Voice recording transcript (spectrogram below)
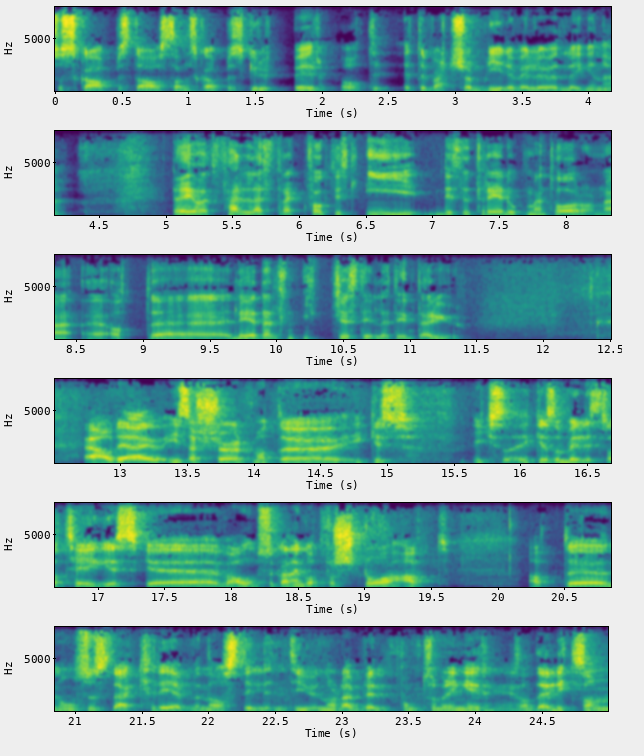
så skapes det avstand, skapes grupper, og etter hvert så blir det veldig ødeleggende. Det er jo et fellestrekk faktisk i disse tre dokumentarene eh, at eh, ledelsen ikke stiller til intervju. Ja, og det er jo i seg sjøl ikke, ikke, ikke som veldig strategisk eh, valg. Så kan jeg godt forstå at, at noen syns det er krevende å stille et intervju når det er Brennpunkt som ringer. Det er litt som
